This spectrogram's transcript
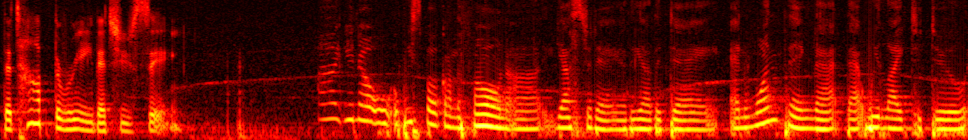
the top three that you see? You know, we spoke on the phone uh, yesterday or the other day, and one thing that, that we like to do,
